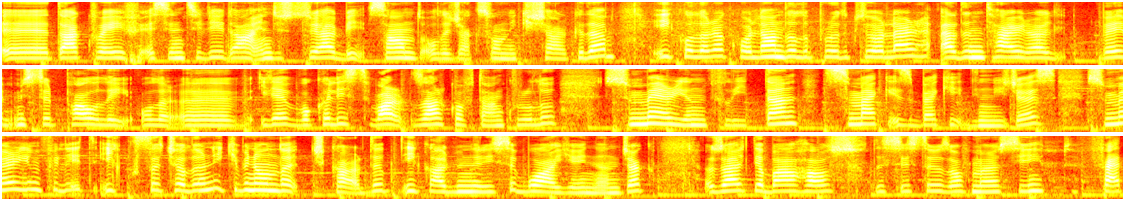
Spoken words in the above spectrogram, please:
e, dark wave esintili daha endüstriyel bir sound olacak son iki şarkıda. İlk olarak Hollandalı prodüktörler Alden Tyrell ve Mr. Pauli e, ile vokalist var Zarkov'tan kurulu Sumerian Fleet'ten Smack is Back'i dinleyeceğiz. Sumerian Fleet ilk kısa çalarını 2010'da çıkardı. İlk albümleri ise bu ay yayınlanacak. Özellikle Bauhaus, The Sisters of Mercy, Fat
